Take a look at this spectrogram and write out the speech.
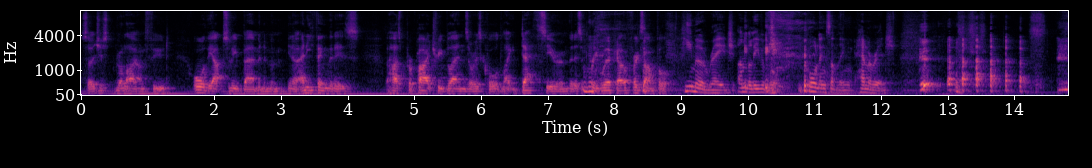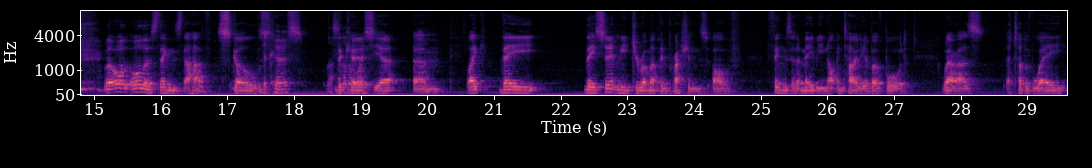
so just rely on food, or the absolute bare minimum. You know, anything that is that has proprietary blends or is called like death serum that is a pre-workout, for example. Hemo rage, unbelievable. Calling something hemorrhage. Well, all, all those things that have skulls, The curse. That's the curse, yeah. Um, like they they certainly drum up impressions of things that are maybe not entirely above board, whereas a tub of whey,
